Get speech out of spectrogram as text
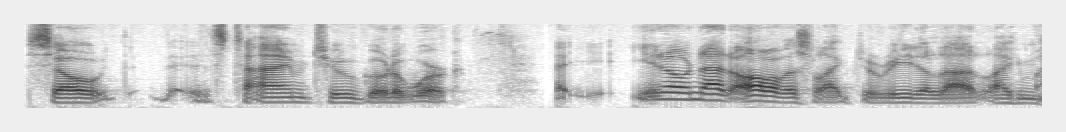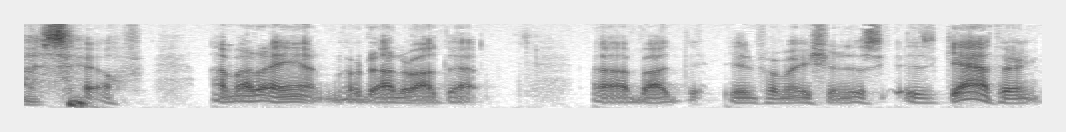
so it's time to go to work. You know, not all of us like to read a lot like myself. I'm out of hand, no doubt about that. Uh, but information is, is gathering.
